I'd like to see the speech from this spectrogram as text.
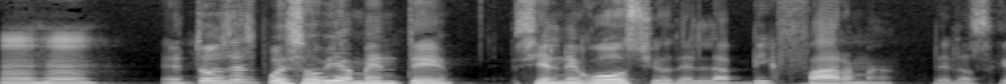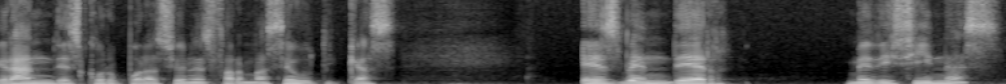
Entonces, pues obviamente, si el negocio de la Big Pharma, de las grandes corporaciones farmacéuticas, es vender medicinas,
